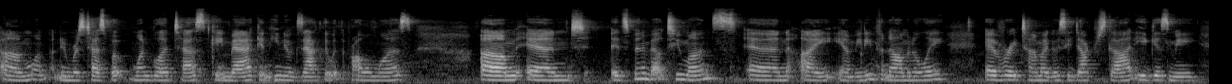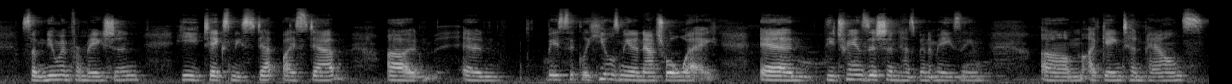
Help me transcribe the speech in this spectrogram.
um, numerous tests, but one blood test came back, and he knew exactly what the problem was. Um, and it's been about two months, and I am eating phenomenally. Every time I go see Dr. Scott, he gives me some new information. He takes me step by step uh, and basically heals me in a natural way. And the transition has been amazing. Um, I've gained 10 pounds.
